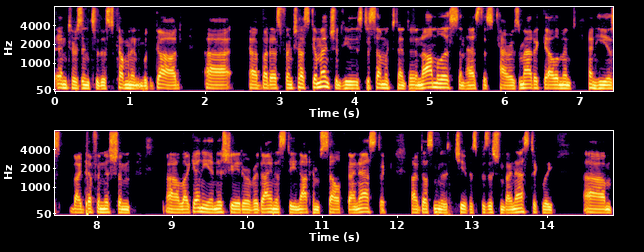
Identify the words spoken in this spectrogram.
enters into this covenant with God. Uh, uh, but as Francesca mentioned, he is to some extent anomalous and has this charismatic element, and he is, by definition, uh, like any initiator of a dynasty, not himself dynastic, uh, doesn't achieve his position dynastically. Um,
